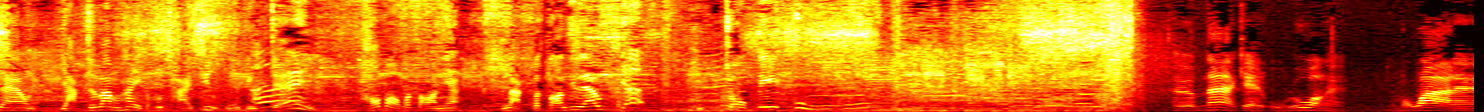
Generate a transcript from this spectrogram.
ที่แล้วเนี่ยอยากจะร่ำให้กับผู้ชายชื่ออูจริงๆเขาบอกว่าตอนเนี้ยหนักกว่าตอนที่แล้วเยอะ โชคดีอูเทอมหน้าแก่อู่ร่วงอะอย่ามาว่านะ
